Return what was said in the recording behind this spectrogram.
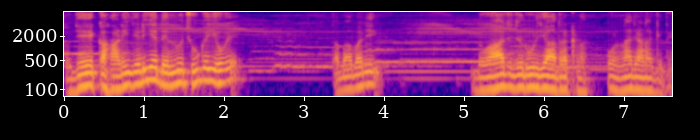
ਸੋ ਜੇ ਇਹ ਕਹਾਣੀ ਜਿਹੜੀ ਹੈ ਦਿਲ ਨੂੰ ਛੂ ਗਈ ਹੋਵੇ, ਤਾਂ ਬਾਬਾ ਜੀ, ਦੁਆ 'ਚ ਜ਼ਰੂਰ ਯਾਦ ਰੱਖਣਾ, ਭੁੱਲ ਨਾ ਜਾਣਾ ਕਿਤੇ।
